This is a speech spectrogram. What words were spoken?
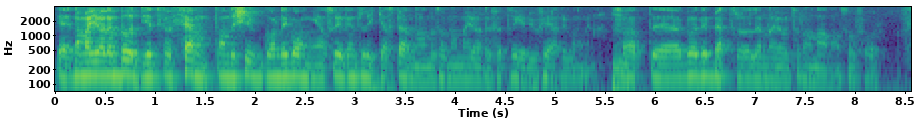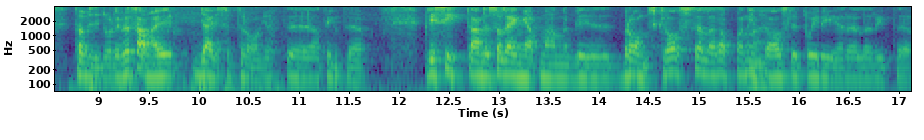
eh, när man gör en budget för 15 20 gången så är det inte lika spännande som när man gör det för tredje och fjärde gången. Mm. Så att, eh, då är det bättre att lämna över till någon annan som får ta vid. Och det är väl samma i Gais-uppdraget. Eh, att inte bli sittande så länge att man blir bromskloss eller att man Nej. inte har slut på idéer. Eller inte,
